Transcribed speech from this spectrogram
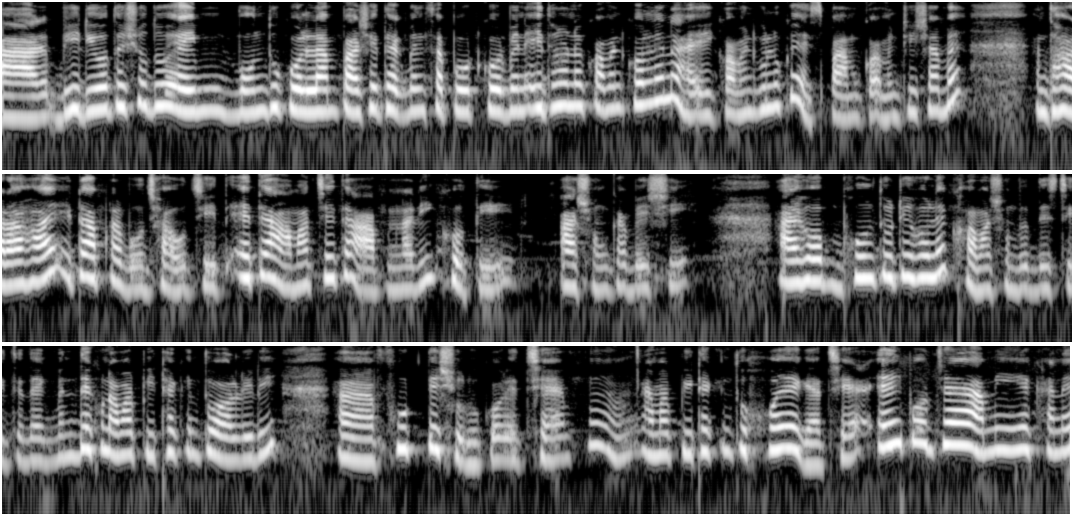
আর ভিডিওতে শুধু এই বন্ধু করলাম, পাশে থাকবেন সাপোর্ট করবেন, এই ধরনের কমেন্ট করলে না, এই কমেন্টগুলোকে স্পাম কমেন্ট হিসাবে ধরা হয়, এটা আপনার বোঝা উচিত। এতে আমার চাইতে আপনারই ক্ষতির আশঙ্কা বেশি। আই হোপ ভুল ত্রুটি হলে ক্ষমা সুন্দর দৃষ্টিতে দেখবেন। দেখুন, আমার পিঠা কিন্তু অলরেডি ফুটতে শুরু করেছে। হুম, আমার পিঠা কিন্তু হয়ে গেছে। এই পর্যায়ে আমি এখানে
